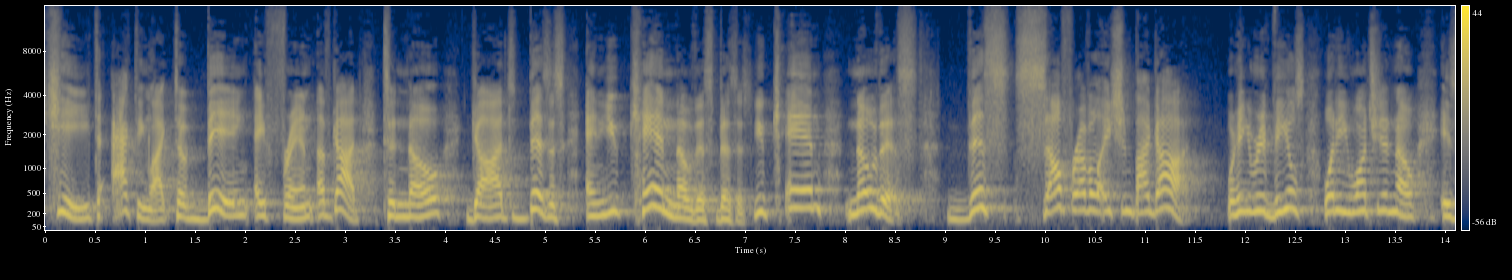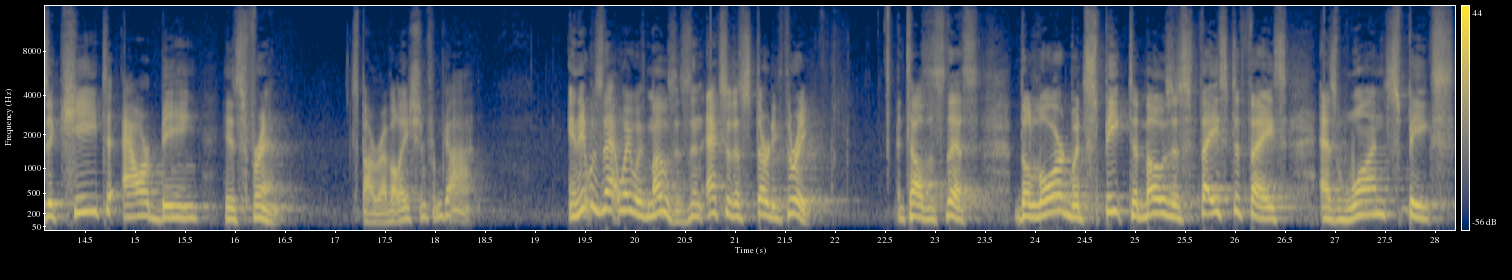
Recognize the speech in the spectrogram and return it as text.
key to acting like, to being a friend of God, to know God's business. And you can know this business. You can know this. This self revelation by God where he reveals what he wants you to know, is a key to our being his friend. It's by revelation from God. And it was that way with Moses. In Exodus 33, it tells us this the Lord would speak to Moses face to face as one speaks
